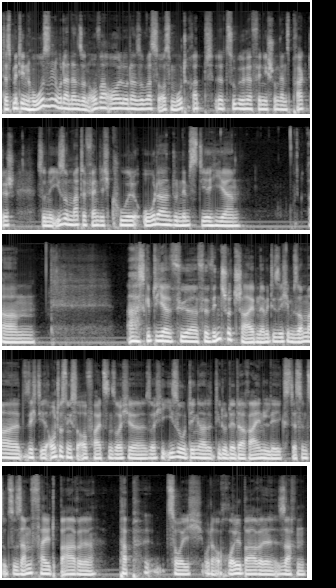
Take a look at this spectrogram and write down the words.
das mit den Hosen oder dann so ein Overall oder sowas, so aus dem Motorradzubehör, finde ich schon ganz praktisch. So eine Isomatte fände ich cool. Oder du nimmst dir hier, ähm, ah, es gibt hier für, für Windschutzscheiben, damit die sich im Sommer, sich die Autos nicht so aufheizen, solche, solche ISO-Dinger, die du dir da reinlegst. Das sind so zusammenfaltbare Pappzeug oder auch rollbare Sachen.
